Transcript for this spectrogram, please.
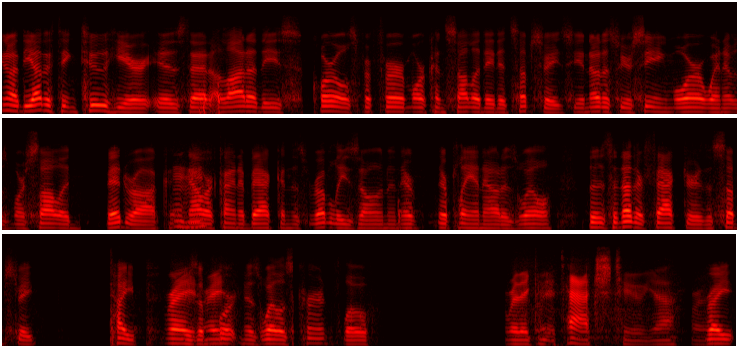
You know, the other thing too here is that a lot of these corals prefer more consolidated substrates. You notice we were seeing more when it was more solid bedrock, and now Mhm. we're kind of back in this rubbly zone, and they're they're playing out as well. So there's another factor, the substrate type Right, is right. important as well as current flow. Where they can attach to, yeah. Right. Right.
